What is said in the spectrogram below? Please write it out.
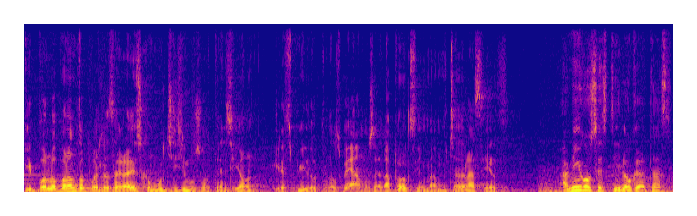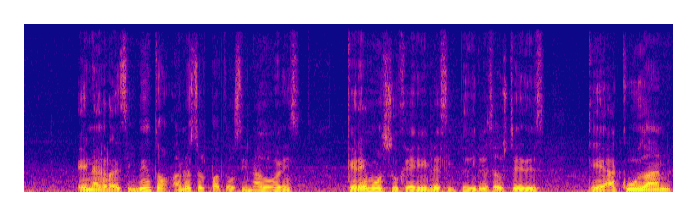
y por lo pronto pues les agradezco muchísimo su atención y les pido que nos veamos en la próxima. Muchas gracias. Amigos estilócratas, en agradecimiento a nuestros patrocinadores, queremos sugerirles y pedirles a ustedes que acudan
